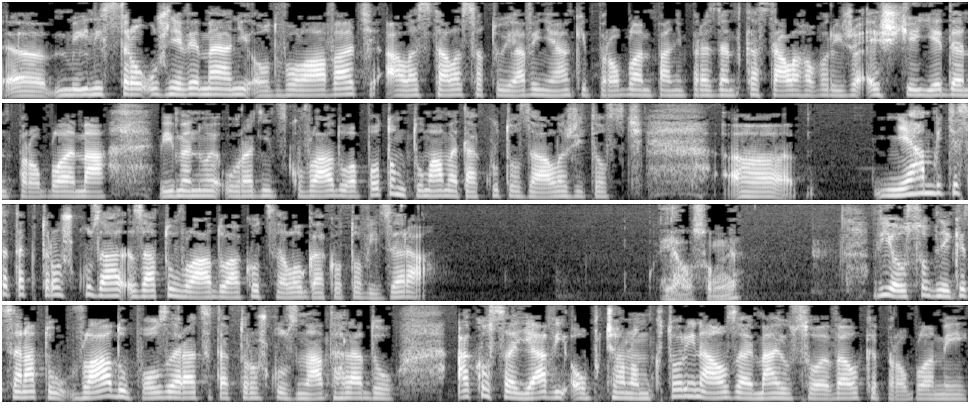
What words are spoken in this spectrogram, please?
e, ministrov už nevieme ani odvolávať, ale stále sa tu javí nejaký problém. Pani prezidentka stále hovorí, že ešte jeden problém a vymenuje úradnícku vládu a potom tu máme takúto záležitosť. E, nehambite sa tak trošku za, za tú vládu ako celok, ako to vyzerá? Ja osobne? Vy osobne, keď sa na tú vládu pozeráte tak trošku z nadhľadu, ako sa javí občanom, ktorí naozaj majú svoje veľké problémy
